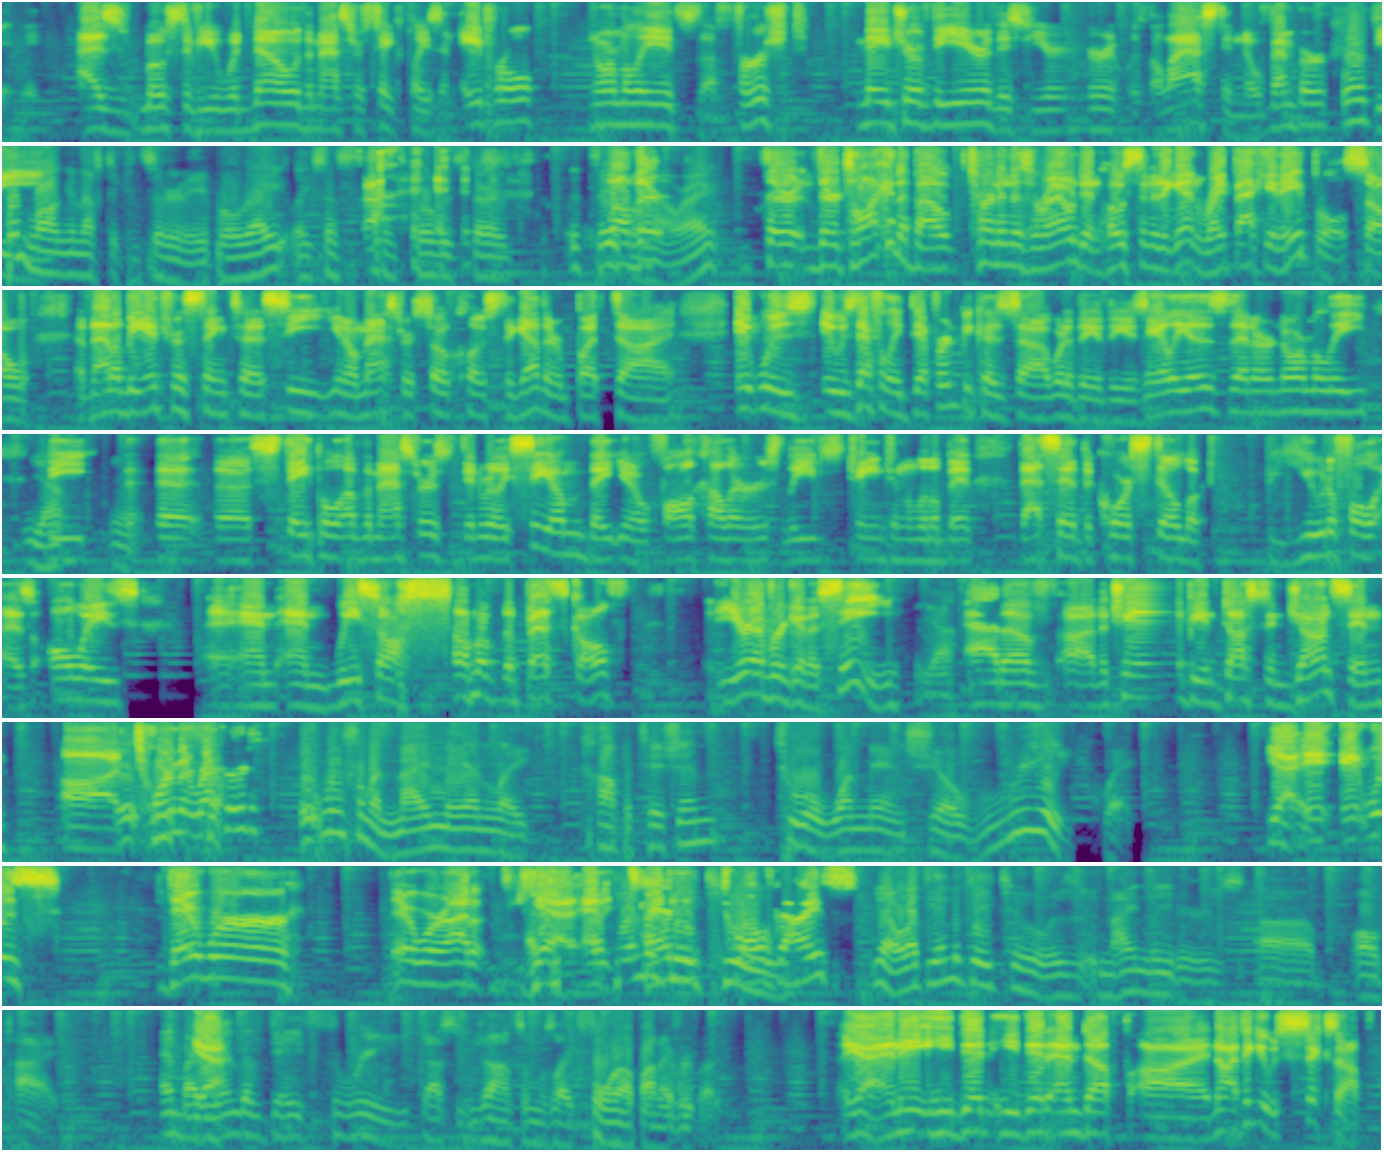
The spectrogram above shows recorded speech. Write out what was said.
as most of you would know, the Masters takes place in April. Normally, it's the first major of the year. This year, it was the last in November. Well, it's the... been long enough to consider it April, right? Like since, since COVID started. It's well, they're, now, right? They're they're talking about turning this around and hosting it again right back in April. So that'll be interesting to see. You know, Masters so close together, but uh, it was it was definitely different because uh, what are the the azaleas that are normally yeah, the, yeah. the the staple of the Masters? Didn't really see them. They you know fall colors, leaves changing a little bit. That said, the course still looked beautiful as always, and and we saw some of the best golf you're ever gonna see. Yeah. Out of uh, the champion Dustin Johnson, uh, tournament record. It went from a nine man like competition to a one man show really quick. Yeah, it, it was. There were there were I don't yeah at, and 10, two, 12 guys. Yeah, well at the end of day two it was nine leaders uh, all tied. And by Yeah. the end of day three, Dustin Johnson was like four up on everybody. Yeah, and he, he did he did end up. Uh, no, I think he was six up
